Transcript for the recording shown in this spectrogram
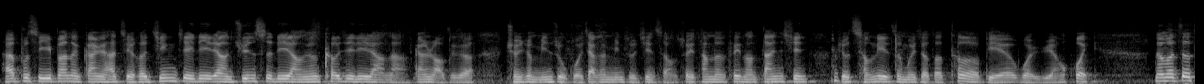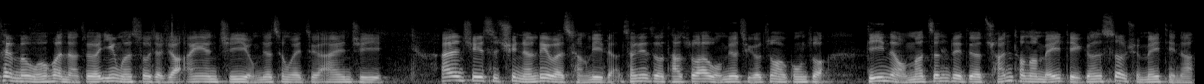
还不是一般的干预，它结合经济力量、军事力量跟科技力量呢，干扰这个全球民主国家跟民主进程，所以他们非常担心，就成立这么一个叫做特别委员会。那么这特别委员会呢，这个英文缩写叫 INGE，我们就称为这个 INGE。INGE 是去年六月成立的，成立之后他说，哎，我们有几个重要工作。第一呢，我们要针对这个传统的媒体跟社群媒体呢，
